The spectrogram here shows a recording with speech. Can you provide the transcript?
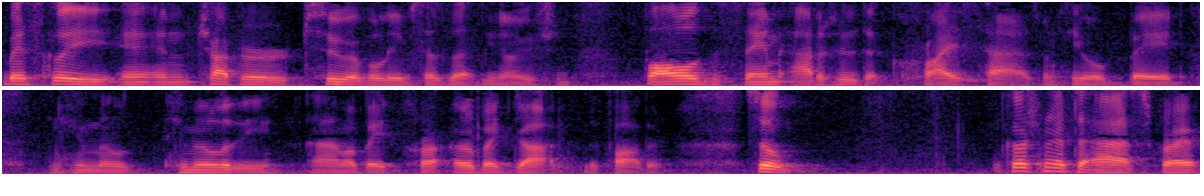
basically in, in chapter 2, I believe, says that, you know, you should follow the same attitude that Christ has when he obeyed in humil- humility, um, obeyed, obeyed God, the Father. So, the question we have to ask, right,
